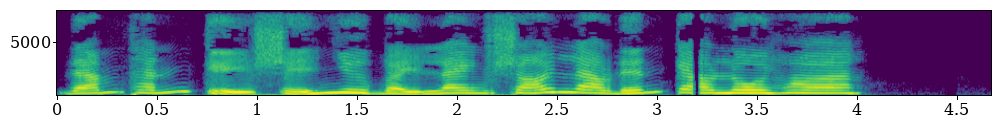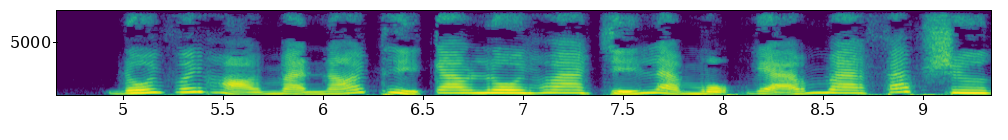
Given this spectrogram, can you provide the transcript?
đám thánh kỵ sĩ như bầy lan sói lao đến cao lôi hoa. Đối với họ mà nói thì cao lôi hoa chỉ là một gã ma pháp sư.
